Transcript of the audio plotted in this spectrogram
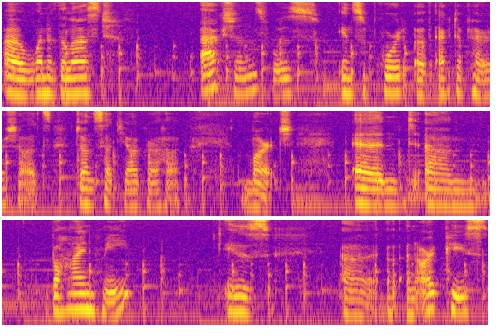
Uh, one of the last actions was in support of Ekta Parishad's Jan Satyagraha March. And um, behind me is uh, an art piece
